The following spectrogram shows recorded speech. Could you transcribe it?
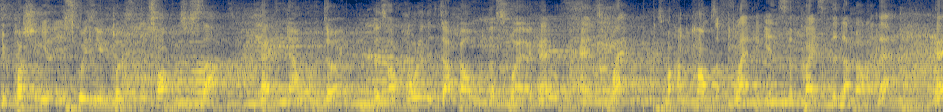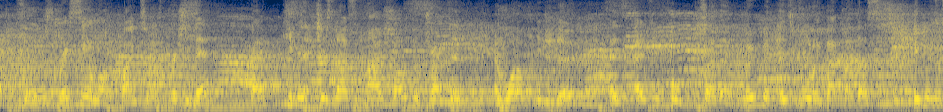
you're pushing, your, you're squeezing your glutes at the top to start, okay? Now what I'm doing is I'm holding the dumbbell this way, okay? With my hands flat, so my palms are flat against the face of the dumbbell like that, okay? So we're just resting, I'm not applying too much pressure there okay? Keeping that chest nice and high, shoulders retracted, and what I want you to do is as you fall, so the movement is falling back like this, keeping the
